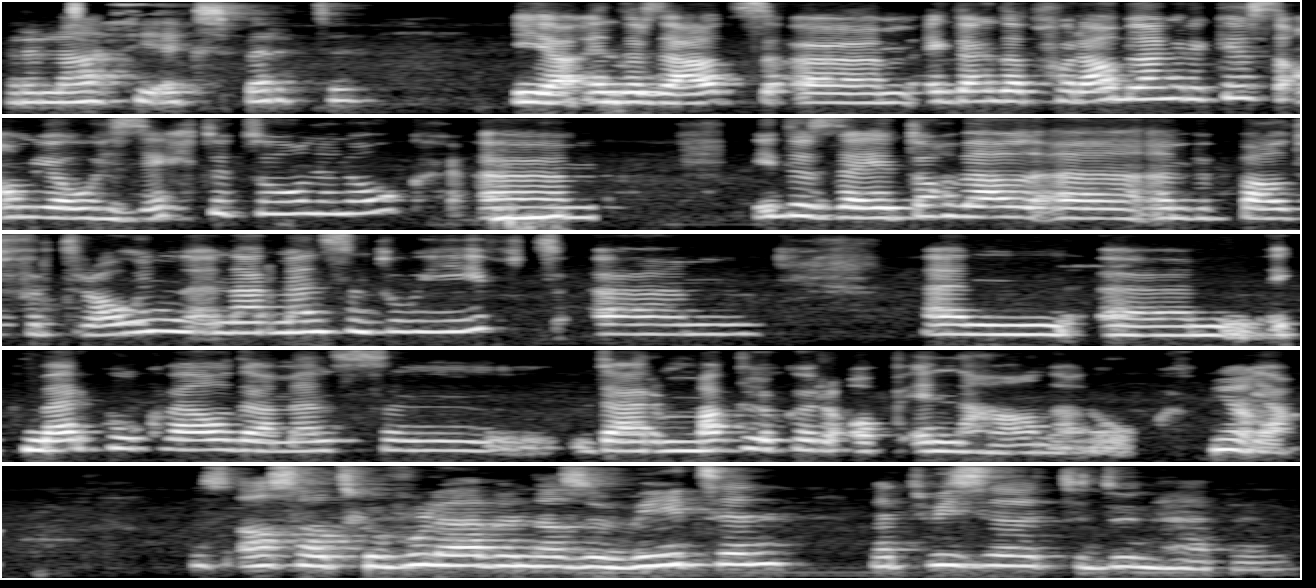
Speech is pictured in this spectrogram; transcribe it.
relatie-experte. Ja, inderdaad. Um, ik denk dat het vooral belangrijk is om jouw gezicht te tonen ook. Um, dus dat je toch wel uh, een bepaald vertrouwen naar mensen toe heeft. Um, en ik merk ook wel dat mensen daar makkelijker op ingaan dan ook. Ja. ja. Dus als ze het gevoel hebben dat ze weten met wie ze te doen hebben.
